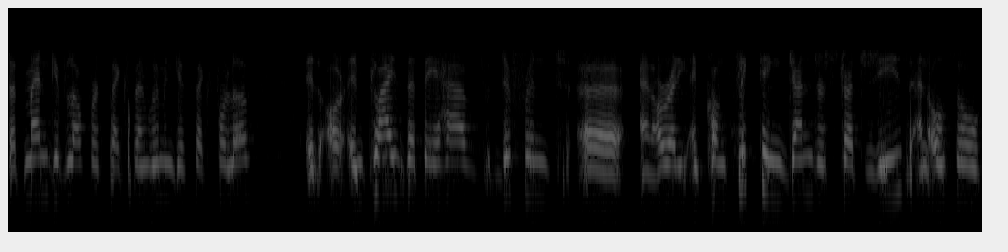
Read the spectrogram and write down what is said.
that men give love for sex and women give sex for love, it implies that they have different uh, and already conflicting gender strategies and also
